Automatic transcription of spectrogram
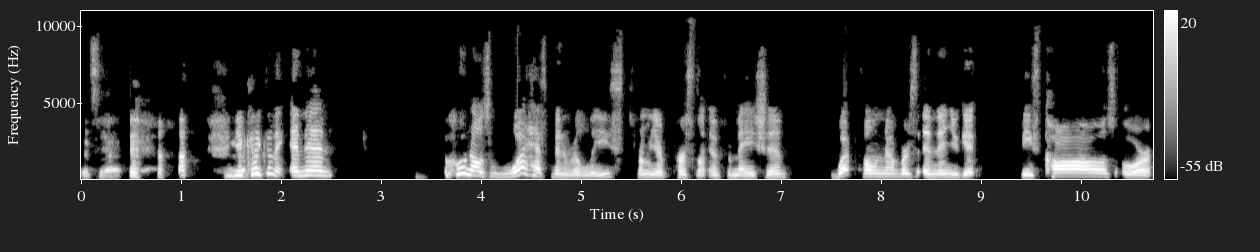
it's that. you link, and then who knows what has been released from your personal information, what phone numbers, and then you get these calls or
